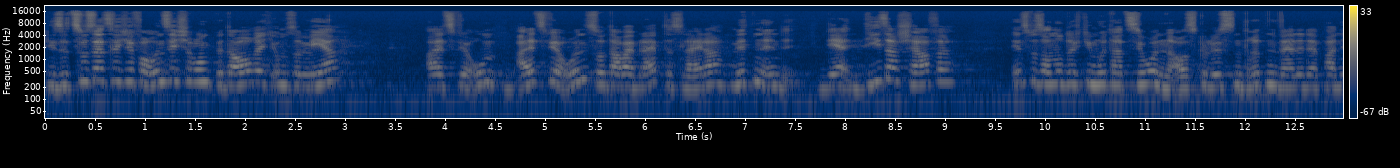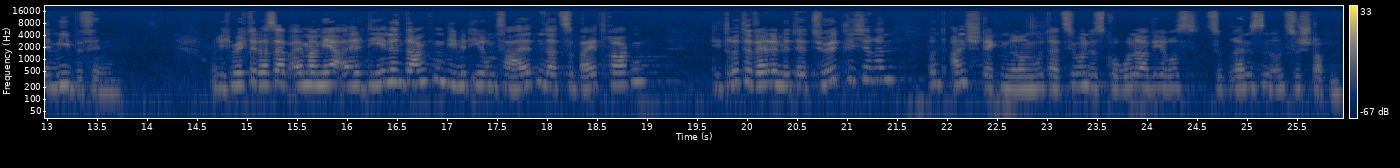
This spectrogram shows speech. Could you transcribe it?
Diese zusätzliche Verunsicherung bedauere ich umso mehr, als wir, um, als wir uns, und dabei bleibt es leider, mitten in, der, in dieser Schärfe insbesondere durch die Mutationen ausgelösten dritten Welle der Pandemie befinden. Und ich möchte deshalb einmal mehr all denen danken, die mit ihrem Verhalten dazu beitragen, die dritte Welle mit der tödlicheren und ansteckenderen Mutation des Coronavirus zu bremsen und zu stoppen.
